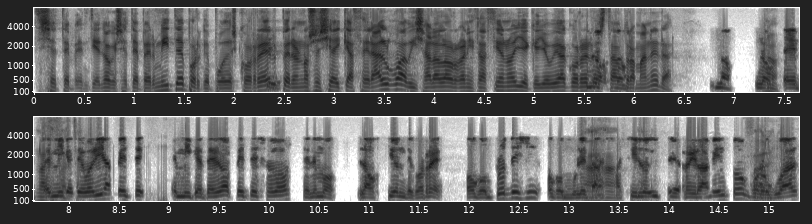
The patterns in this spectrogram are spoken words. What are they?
se te, entiendo que se te permite porque puedes correr, pero no sé si hay que hacer algo, avisar a la organización, oye, que yo voy a correr de esta otra manera. No, no. en, mi categoría PT, en mi categoría PTSO2 tenemos la opción de correr o con prótesis o con muletas. Así lo dice el reglamento, por lo cual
